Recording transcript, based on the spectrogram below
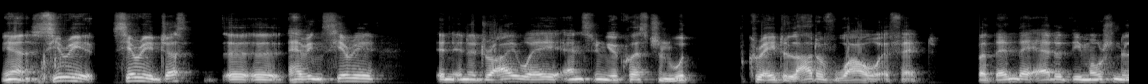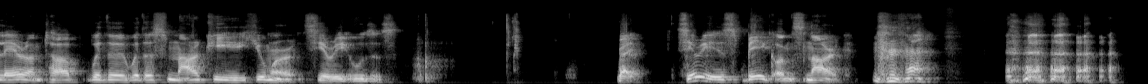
yeah, Siri, Siri, just uh, uh, having Siri in in a dry way answering your question would create a lot of wow effect. But then they added the emotional layer on top with a with a snarky humor Siri uses. Right. Siri is big on snark.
